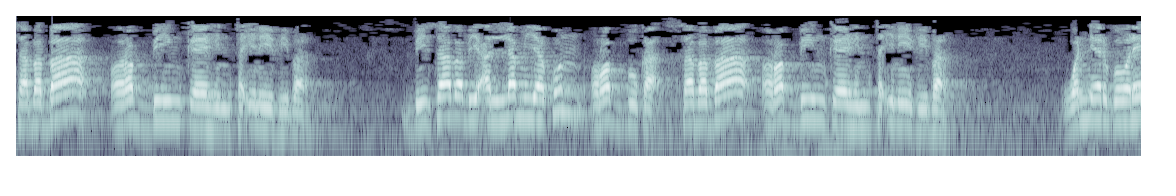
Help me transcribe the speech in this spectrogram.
Sababaa rabbiin kee hin ta'inii fi bara بسبب أن لم يكن ربك سببا رب كاهن تئني في بر وان ارغولي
